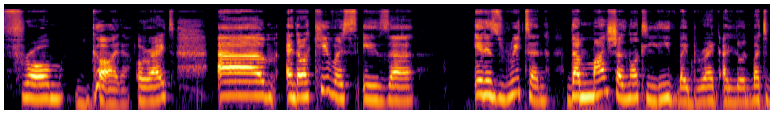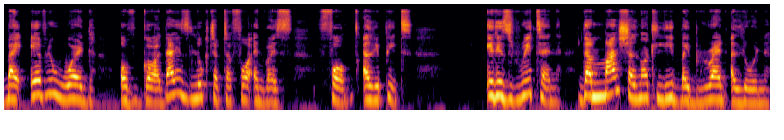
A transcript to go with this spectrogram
from God. All right. Um, and our key verse is uh, it is written that man shall not live by bread alone, but by every word of God. That is Luke chapter 4 and verse 4. I'll repeat. It is written that man shall not live by bread alone,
